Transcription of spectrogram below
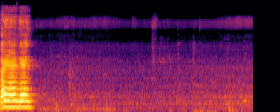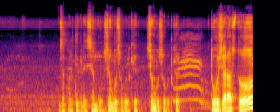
काय हँग हँग जपळ तिकडे. शंभू शंभू सोबत खेळ शंभू सोबत खेळ. तू हुशार असतो.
